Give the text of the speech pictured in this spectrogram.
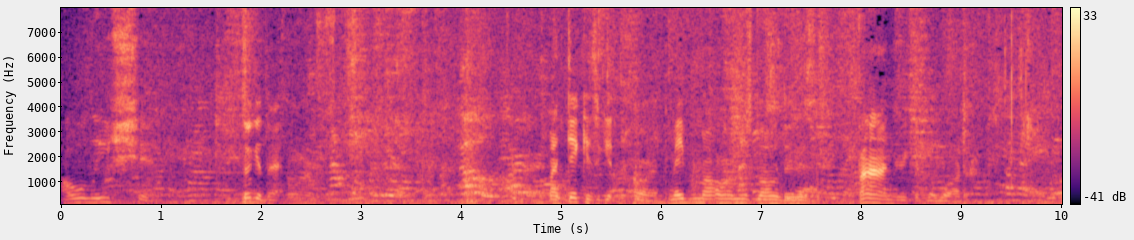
Holy shit. Look at that arm. My dick is getting hard. Maybe my arm is longer than this. Fine of the water.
